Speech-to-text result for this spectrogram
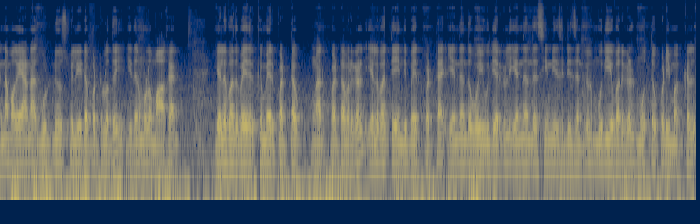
என்ன வகையான குட் நியூஸ் வெளியிடப்பட்டுள்ளது? இதன் மூலமாக எழுபது வயதிற்கு மேற்பட்ட மேற்பட்டவர்கள் எழுபத்தி ஐந்து மேற்பட்ட எந்தெந்த ஓய்வூதியர்கள் எந்தெந்த சீனியர் சிட்டிசன்கள் முதியவர்கள் மூத்த குடிமக்கள்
